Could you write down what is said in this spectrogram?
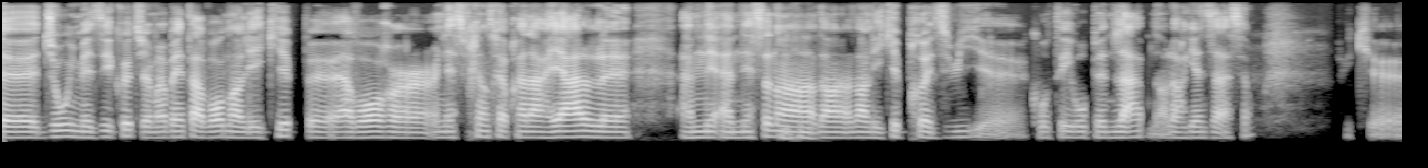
euh, Joe, il me dit, écoute, j'aimerais bien t'avoir dans l'équipe, euh, avoir un, un esprit entrepreneurial, amener, amener ça dans, Mhm. dans- dans l'équipe produit, côté Open Lab, dans l'organisation. Fait que, euh,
